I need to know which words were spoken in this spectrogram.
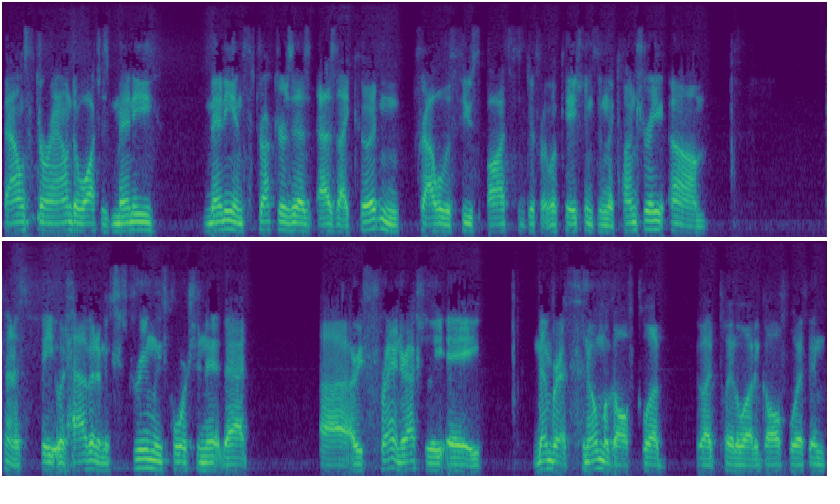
bounced around to watch as many many instructors as, as I could and traveled a few spots to different locations in the country. Um, kind of fate would have it, I'm extremely fortunate that uh, a friend, or actually a member at Sonoma Golf Club, who I played a lot of golf with, and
